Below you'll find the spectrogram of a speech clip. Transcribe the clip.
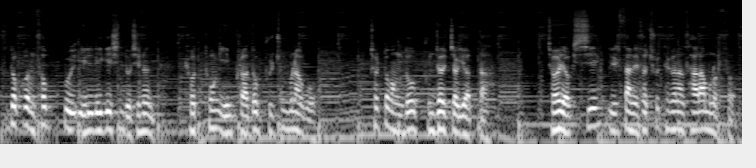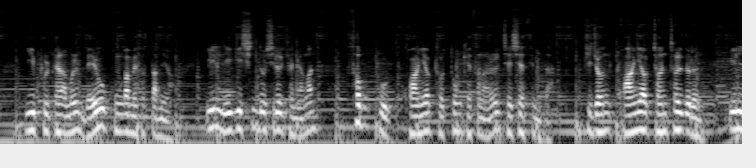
수도권 서북부 1, 2기 신도시는 교통 인프라도 불충분하고 철도망도 분절적이었다. 저 역시 일산에서 출퇴근한 사람으로서 이 불편함을 매우 공감했었다며 1, 2기 신도시를 겨냥한 서북부 광역 교통 개선안을 제시했습니다. 기존 광역 전철들은 1,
